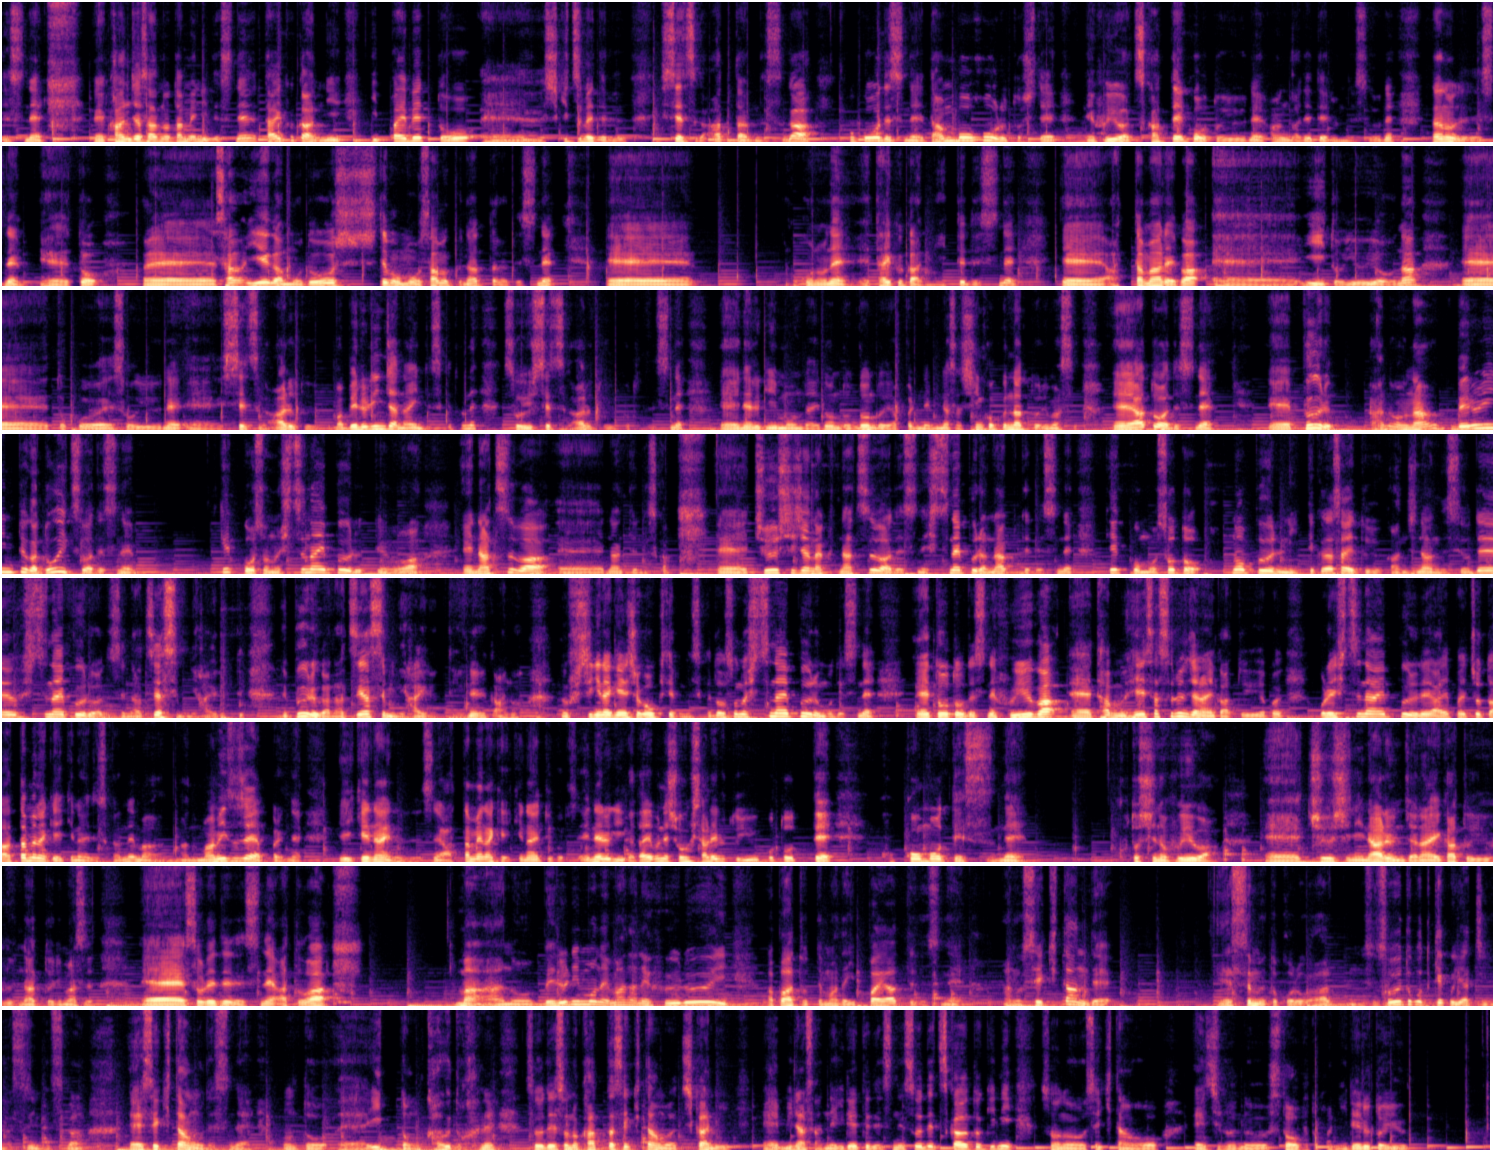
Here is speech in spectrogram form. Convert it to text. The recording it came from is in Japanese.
ですね、え患者さんのためにですね、体育館にいっぱいベッドを、え、敷き詰めてる施設があったんですが、ここをですね、暖房ホールとして、え冬は使っていこうというね、案が出てるんですよね。なのでですね、えっ、と、えー、家がもうどうしてももう寒くなったらですね、えーこのね、体育館に行ってですね、えー、温まれば、えー、いいというような、えー、とこそういうね、えー、施設があるという、まあ、ベルリンじゃないんですけどね、そういう施設があるということでですね、えエネルギー問題、どんどんどんどんやっぱりね、皆さん深刻になっております。え、あとはですね、え、プールあのな、ベルリンというかドイツはですね、結構その室内プールっていうのは、え夏は、えー、て言うんですか、えー、中止じゃなく、夏はですね、室内プールはなくてですね、結構もう外のプールに行ってくださいという感じなんですよ。で、室内プールはですね、夏休みに入るっていう、プールが夏休みに入るっていうね、あの不思議な現象が起きてるんですけど、その室内プールもですね、えー、とうとうですね、冬場、えー、多分閉鎖するんじゃないかという、やっぱりこれ室内プールで、やっぱりちょっと温めなきゃいけないですからね、まあ、あの真水じゃやっぱりね、いけないのでですね、温めなきゃいけないということです。エネルギーがだいぶね、消費されるということで、ここもですね、今年の冬は、えー、中止になるんじゃないかというふうになっております。えー、それでですね、あとは、まあ、あのベルリンもね、まだね、古いアパートってまだいっぱいあってですね、あの石炭でえ住むところがあるんです。そういうところって結構家賃安いんですが、えー、石炭をですね本当、えー、1トン買うとかね。それでその買った石炭は地下に、えー、皆さんね入れてですねそれで使う時にその石炭を、え自分のストーブとかに入れるという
